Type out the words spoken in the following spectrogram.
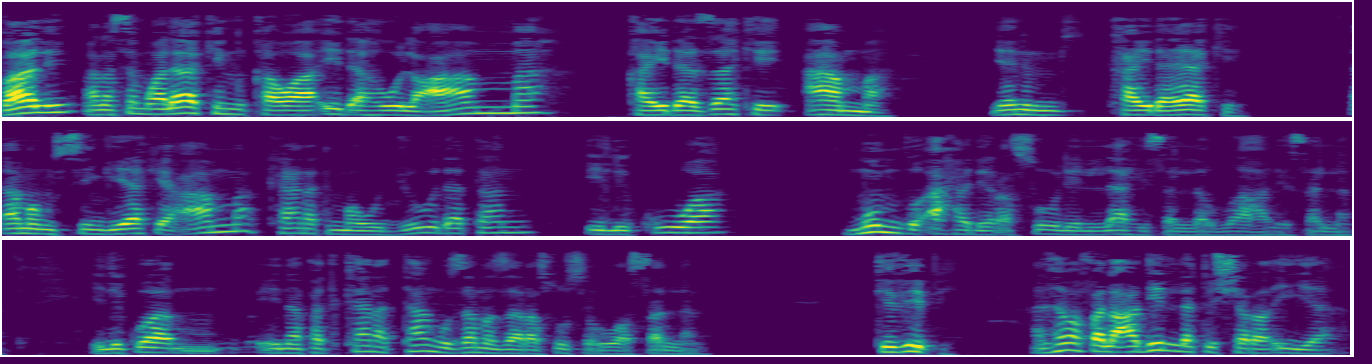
bali anasema walakin qawaidahu al-amma kaida zake amma. Yani kaida yake ama msingi yake amma kanat mawjudatan ilikuwa منذ أحد رسول الله صلى الله عليه وسلم. اللي كوا إن كان تانغو زمن رسول صلى الله عليه وسلم. كيفيبي؟ أنسما فالعدلة الشرعية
